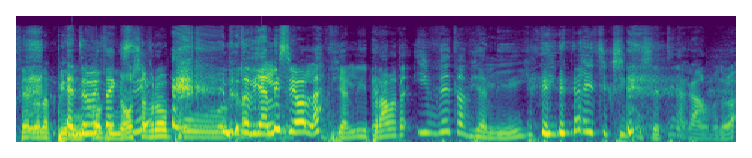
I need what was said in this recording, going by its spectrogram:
Θέλω ένα πυρηνικό μεταξύ, δεινόσαυρο που. να τα διαλύσει όλα. Διαλύει πράγματα ή δεν τα διαλύει. Γιατί έτσι ξύπνησε. Τι να κάνουμε τώρα;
